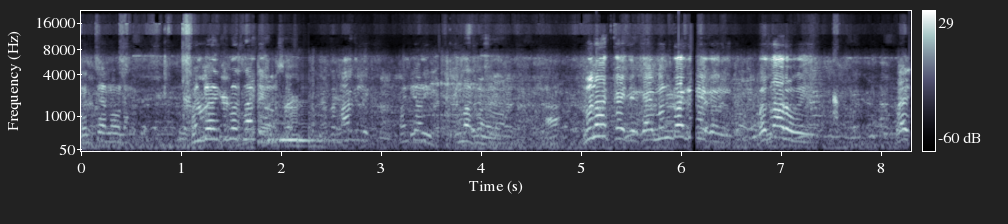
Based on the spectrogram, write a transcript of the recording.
पंच्याण्णवला. पंच्याण्णव किंमत सांगते. पंच्याण्णव किंमत म्हणा. हा? म्हणा काय ते, काय म्हणता की नाही काही? बाजार होय. काय?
